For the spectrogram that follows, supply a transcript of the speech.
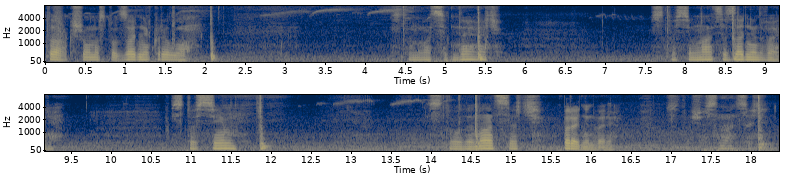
Так, що у нас тут? Заднє крило. 129. 117 задні двері. 107. 111. Передні двері. 116.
